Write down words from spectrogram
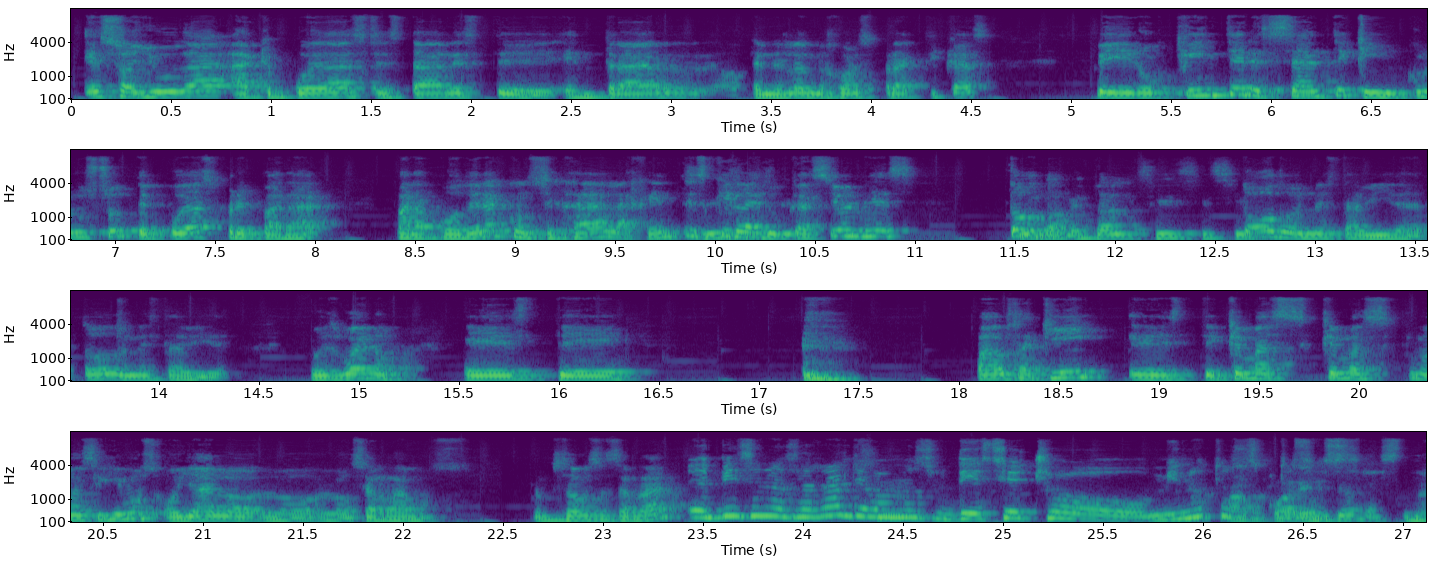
eso ayuda a que puedas estar, este, entrar o tener las mejores prácticas, pero qué interesante que incluso te puedas preparar para poder aconsejar a la gente. Es que la educación es todo. Fundamental, sí, sí, sí. Todo en esta vida, todo en esta vida. Pues bueno, este pausa aquí. Este, ¿qué, más, qué, más, ¿Qué más seguimos o ya lo, lo, cerramos? ¿Empezamos a cerrar? Empiecen a cerrar, llevamos 18 minutos. Más 40. Este,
